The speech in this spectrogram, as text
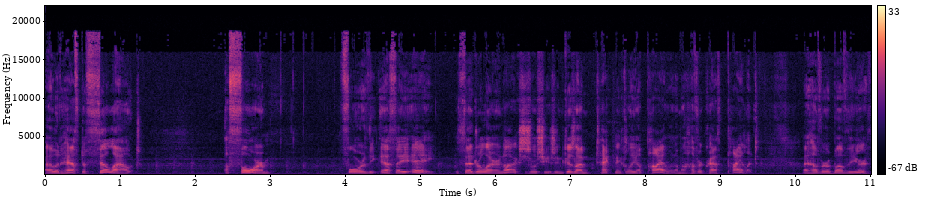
I would have to fill out a form for the FAA, the Federal Aeronautics Association, because I'm technically a pilot. I'm a hovercraft pilot. I hover above the earth.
